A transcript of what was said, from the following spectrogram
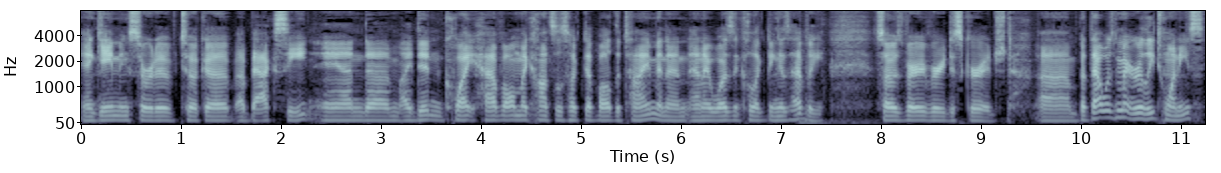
and gaming sort of took a, a back seat. And um, I didn't quite have all my consoles hooked up all the time, and and, I wasn't collecting as heavy, so I was very very discouraged. Um, but that was my early twenties,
